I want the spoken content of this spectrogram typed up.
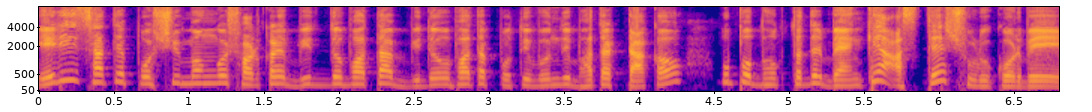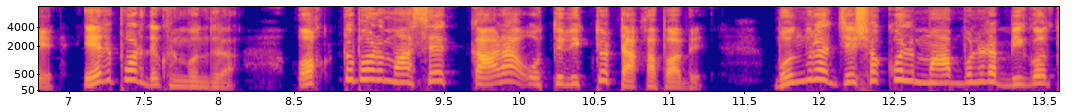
এরই সাথে পশ্চিমবঙ্গ সরকারের বৃদ্ধ ভাতা, বিধবা ভাতা, প্রতিবন্ধী ভাতার টাকাও উপভোক্তাদের ব্যাংকে আসতে শুরু করবে। এরপর দেখুন বন্ধুরা, অক্টোবর মাসে কারা অতিরিক্ত টাকা পাবে? বন্ধুরা, যে সকল মা বোনেরা বিগত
